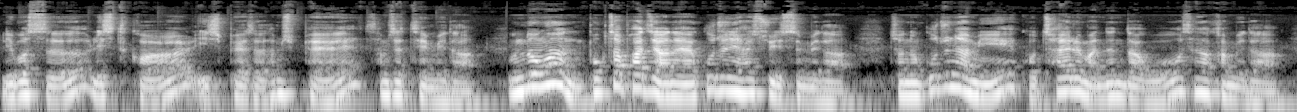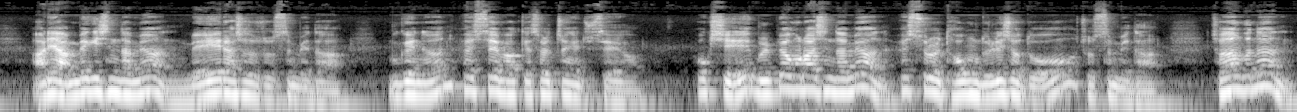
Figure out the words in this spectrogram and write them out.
리버스 리스트컬 20회에서 30회 3세트입니다. 운동은 복잡하지 않아야 꾸준히 할 수 있습니다. 저는 꾸준함이 곧 차이를 만든다고 생각합니다. 아래 안 베기신다면 매일 하셔도 좋습니다. 무게는 횟수에 맞게 설정해 주세요. 혹시 물병을 하신다면 횟수를 더욱 늘리셔도 좋습니다. 전완근은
